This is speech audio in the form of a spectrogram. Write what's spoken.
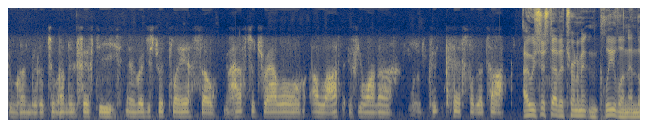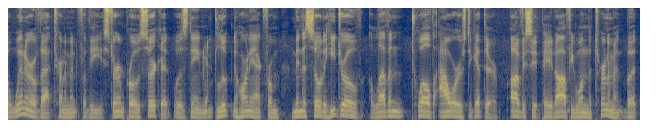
200 or 250 uh, registered players. So you have to travel a lot if you want to for the top. I was just at a tournament in Cleveland, and the winner of that tournament for the Stern Pro circuit was named Luke Nahorniak from Minnesota. He drove 11, 12 hours to get there. Obviously, it paid off. He won the tournament, but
